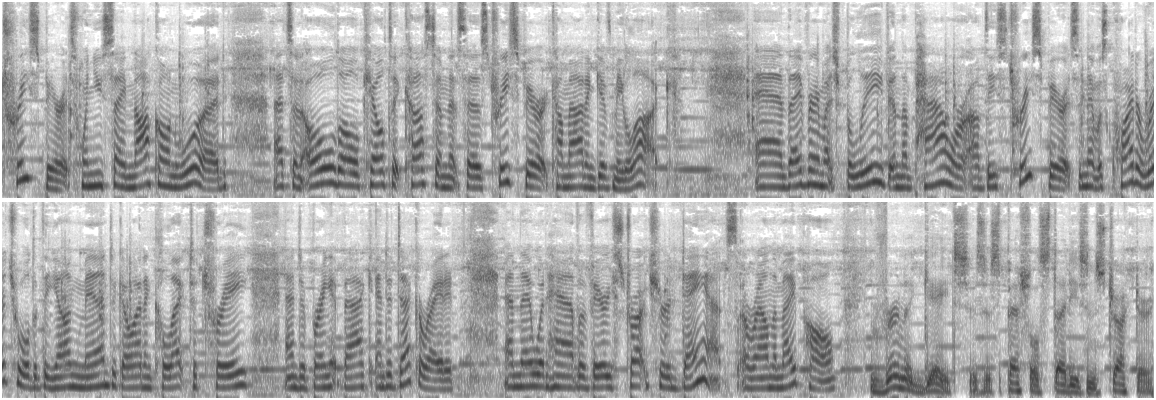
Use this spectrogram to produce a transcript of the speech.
tree spirits. When you say knock on wood, that's an old, old Celtic custom that says, tree spirit, come out and give me luck. And they very much believed in the power of these tree spirits. And it was quite a ritual to the young men to go out and collect a tree and to bring it back and to decorate it. And they would have a very structured dance around the maypole. Verna Gates is a special studies instructor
